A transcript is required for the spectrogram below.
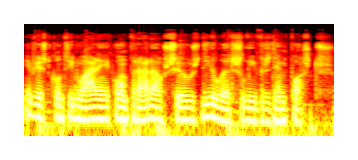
em vez de continuarem a comprar aos seus dealers livres de impostos.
